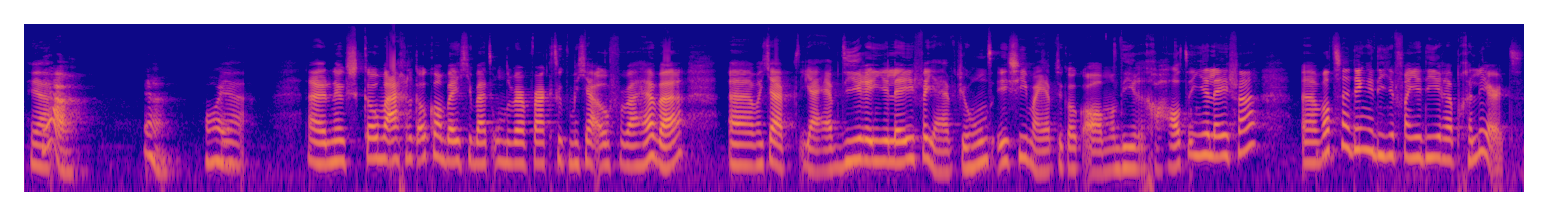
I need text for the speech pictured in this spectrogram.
Ja. Ja, ja. mooi. Ja. Nou, nu komen we eigenlijk ook al een beetje bij het onderwerp waar ik het natuurlijk met jou over wil hebben. Eh, want jij hebt, jij hebt dieren in je leven. Jij hebt je hond Issy, maar je hebt natuurlijk ook allemaal dieren gehad in je leven. Eh, wat zijn dingen die je van je dieren hebt geleerd?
